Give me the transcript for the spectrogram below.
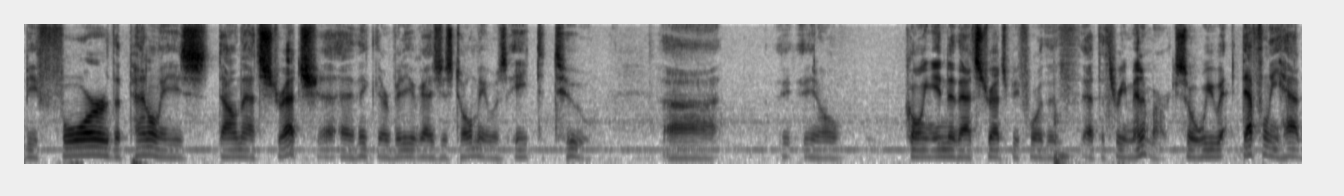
before the penalties down that stretch. I think their video guys just told me it was eight to two. Uh, you know, going into that stretch before the at the three minute mark. So we definitely had,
